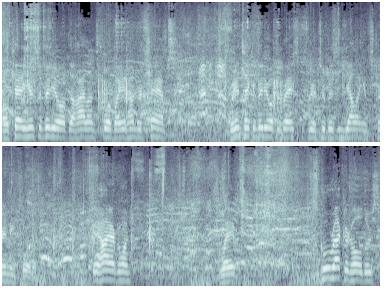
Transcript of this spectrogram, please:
Okay, here's the video of the Highlands 4x800 champs. We didn't take a video of the race because we were too busy yelling and screaming for them. Say hi, everyone. Wave. School record holders.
